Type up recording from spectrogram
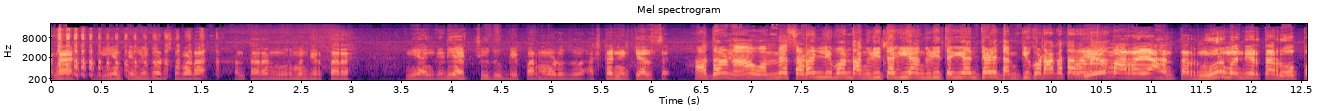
ಅಣ್ಣ ನೀ ಏನು ತೆಲಿಗೆ ಹೊಡ್ಸ್ಕೋಬೇಡ ಅಂತಾರ ನೂರು ಮಂದಿ ಇರ್ತಾರ. ನೀ ಅಂಗಡಿ ಹಚ್ಚೋದು ವ್ಯಾಪಾರ ಮಾಡೋದು ಅಷ್ಟ ನಿನ್ ಕೆಲ್ಸ. ಅದಣ್ಣ ಒಮ್ಮೆ ಸಡನ್ಲಿ ಬಂದ್ ಅಂಗಡಿ ತೆಗಿ ಅಂಗಡಿ ತೆಗಿ ಅಂತೇಳಿ ಧಮಕಿ ಕೊಡಾಕತ್ತಾರ ಏ ಮಾರಾಯ ಅಂತಾರ ನೂರ್ ಮಂದಿ ಇರ್ತಾರ ಓಪ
